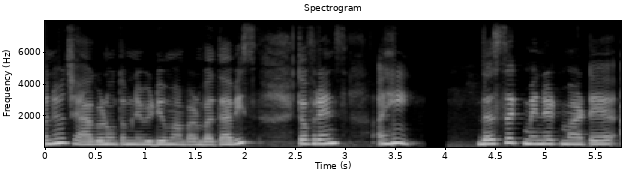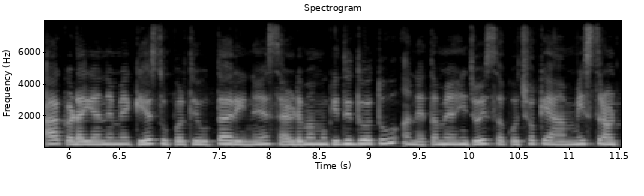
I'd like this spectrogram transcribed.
બન્યો છે, આગળ હું તમને વિડીયોમાં પણ બતાવીશ. તો ફ્રેન્ડ્સ અહીં દસેક મિનિટ માટે આ કડાઈયાને મેં ગેસ ઉપરથી ઉતારીને સાઈડમાં મૂકી દીધું હતું અને તમે અહીં જોઈ શકો છો કે આ મિશ્રણ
